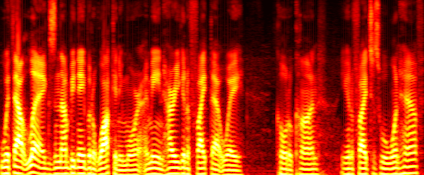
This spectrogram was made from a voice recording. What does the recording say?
without legs and not being able to walk anymore, I mean, how are you going to fight that way, Kotal Kahn? You're going to fight just with one half?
